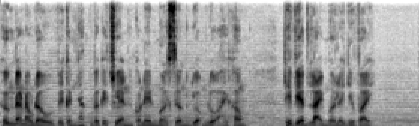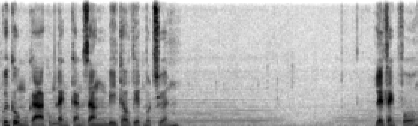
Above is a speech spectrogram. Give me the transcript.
Hưng đang đau đầu vì cân nhắc về cái chuyện có nên mở xưởng nhuộm lụa hay không, Thì Việt lại mở lời như vậy. Cuối cùng, gã cũng đành cắn răng đi theo Việt một chuyến. Lên thành phố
